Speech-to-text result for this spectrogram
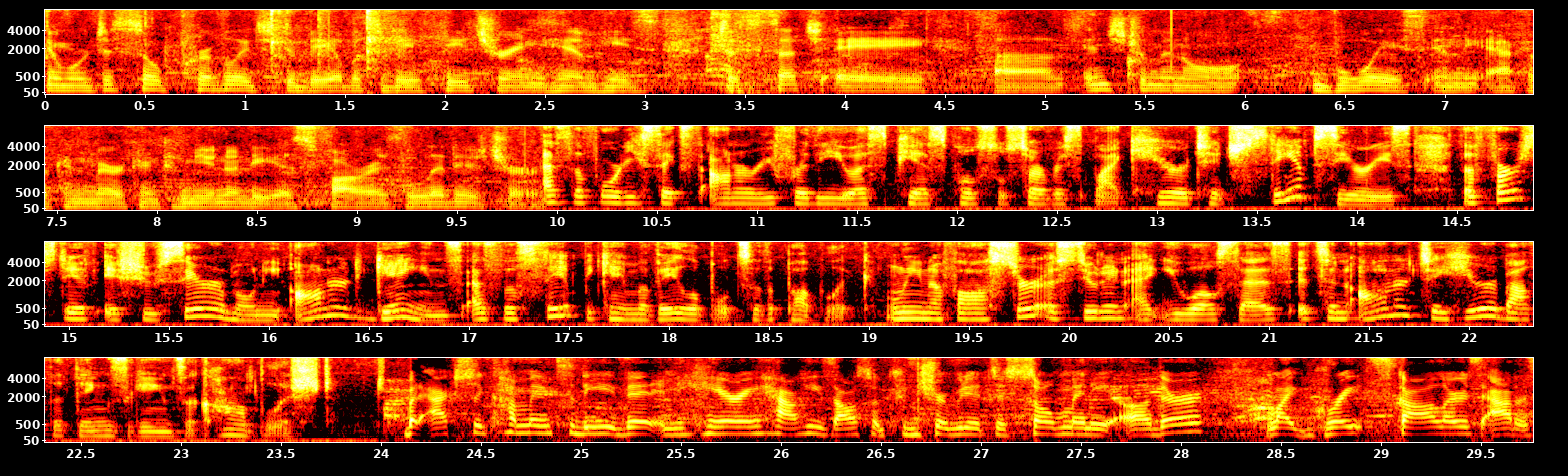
and we're just so privileged to be able to be featuring him. He's just such a uh, instrumental voice in the African American community as far as literature. As the 46th honoree for the USPS Postal Service Black Heritage Stamp Series, the first day of issue ceremony honored Gaines as the stamp became available to the public. Lena Foster, a student at UL, says it's an honor to hear about the things Gaines accomplished but actually coming to the event and hearing how he's also contributed to so many other like great scholars, out of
